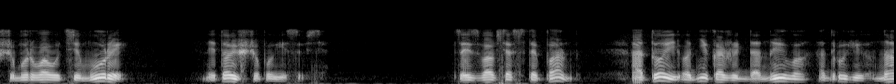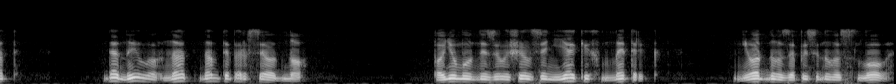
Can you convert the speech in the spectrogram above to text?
що мурував ці мури, не той, що повісився. Цей звався Степан, а той одні кажуть Данило, а другі Гнат. Данило, Гнат нам тепер все одно. По ньому не залишилося ніяких метрик, ні одного записаного слова.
